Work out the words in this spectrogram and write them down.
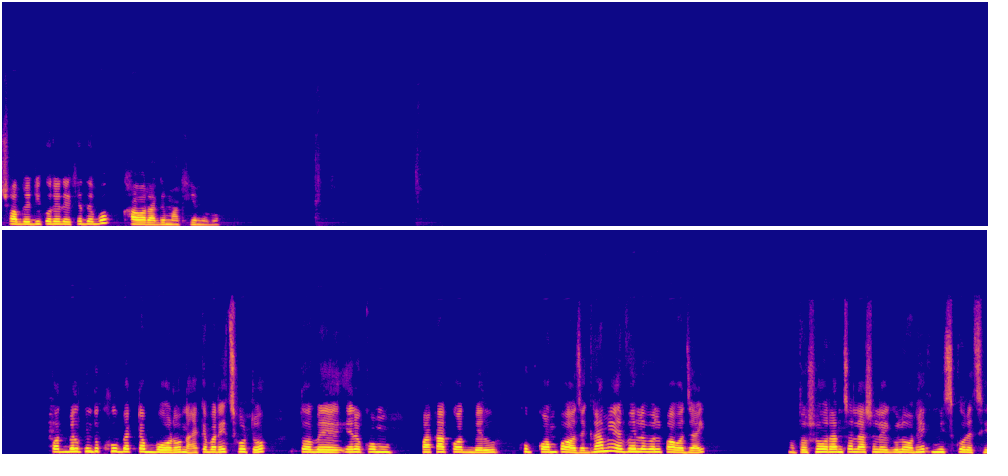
সব রেডি করে রেখে দেব, খাওয়ার আগে মাখিয়ে নেব। কদবেল কিন্তু খুব একটা বড় না, একেবারে ছোট। তবে এরকম পাকা কদবেল খুব কম পাওয়া যায়, গ্রামে অ্যাভেলেবেল পাওয়া যায়। তো শহরাঞ্চলে আসলে এগুলো অনেক মিস করেছি।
